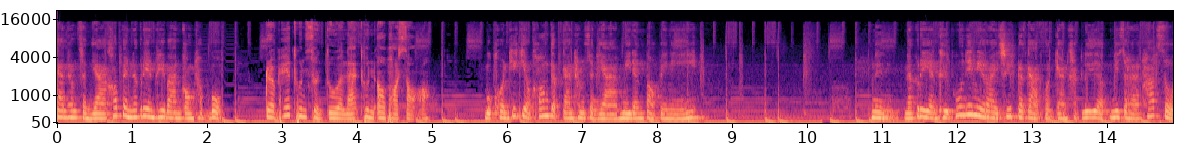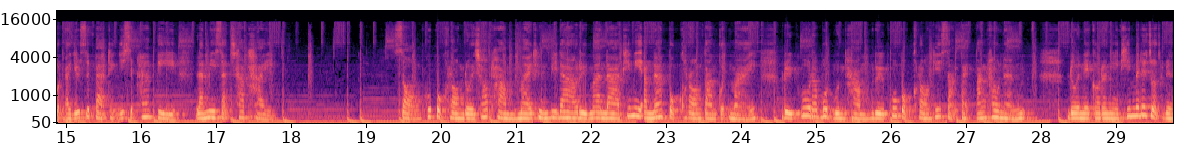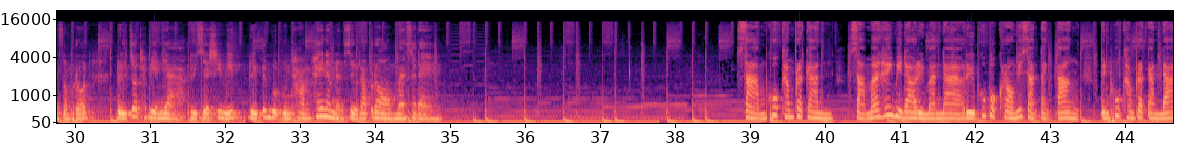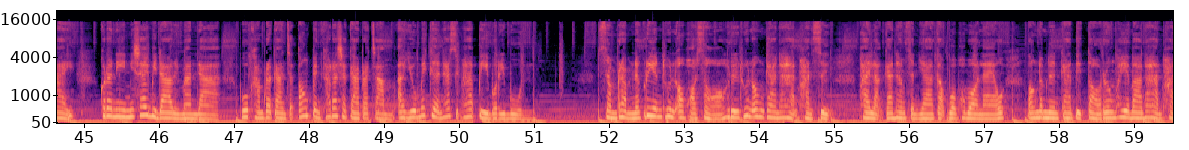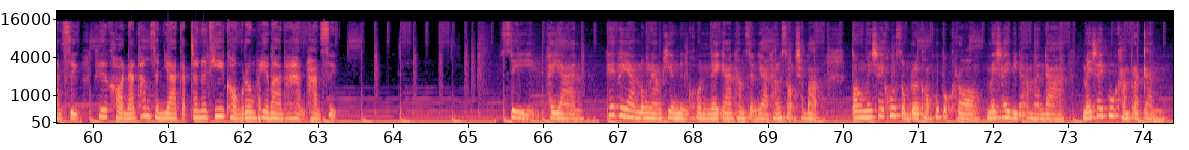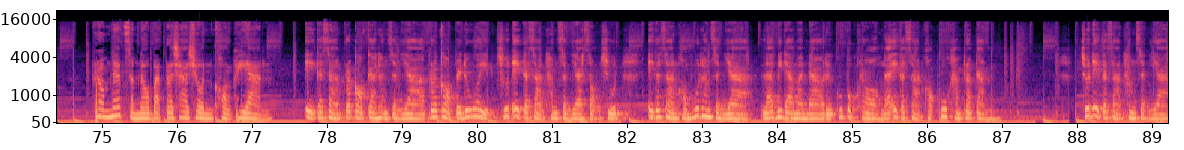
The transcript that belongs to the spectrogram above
การทำสัญญาเข้าเป็นนักเรียนพยาบาลกองทัพบบก ประเภททุนส่วนตัวและทุนอพสบุคคลที่เกี่ยวข้องกับการทำสัญญามีดังต่อไปนี้ 1. นักเรียนคือผู้ที่มีรายชื่อประกาศผลการคัดเลือก มีสถานภาพโสดอายุ 18-25 ปี และมีสัญชาติไทย 2. ผู้ปกครองโดยชอบธรรม หมายถึงบิดาหรือมารดาที่มีอำนาจปกครองตามกฎหมาย หรือผู้รับบุตรบุญธรรม หรือผู้ปกครองที่ศาลแต่งตั้งเท่านั้น โดยในกรณีที่ไม่ได้จดทะเบียนสมรส หรือจดทะเบียนหย่าหรือเสียชีวิต หรือเป็นบุตรบุญธรรมให้นำหนังสือรับรองมาแสดง 3. ผู้ค้ำประกัน สามารถให้บิดาหรือมารดา หรือผู้ปกครองที่ศาลแต่งตั้ง เป็นผู้ค้ำประกันได้ กรณีไม่ใช่บิดาหรือมารดา ผู้ค้ำประกันจะต้องเป็นข้าราชการประจำอายุไม่เกิน 55 ปีบริบูรณ์สำหรับนักเรียนทุนอพสหรือทุนองค์การทหารผ่านศึก ภายหลังการทำสัญญากับวพบแล้ว ต้องดำเนินการติดต่อโรงพยาบาลทหารผ่านศึก เพื่อขอนัดทำสัญญากับเจ้าหน้าที่ของโรงพยาบาลทหารผ่านศึก 4. พยาน ให้พยานลงนามเพียงหนึ่งคนในการทำสัญญาทั้งสองฉบับ ต้องไม่ใช่คู่สมรสของผู้ปกครอง ไม่ใช่บิดามารดา ไม่ใช่ผู้ค้ำประกัน พร้อมแนบสำเนาบัตรประชาชนของพยานเอกสารประกอบการทำสัญญาประกอบไปด้วย ชุดเอกสารทำสัญญา 2 ชุด เอกสารของผู้ทำสัญญา และบิดามารดาหรือผู้ปกครอง และเอกสารของผู้ค้ำประกัน ชุดเอกสารทำสัญญา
